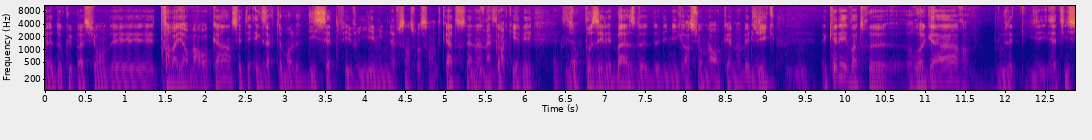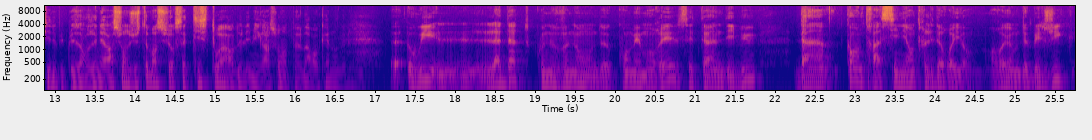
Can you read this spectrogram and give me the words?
euh, d'occupation des travailleurs marocains. C'était exactement le 17 février 1964. C'est un, accord qui allait, ils ont posé les bases de, l'immigration marocaine en Belgique. Mm-hmm. Quel est votre regard vous êtes ici depuis plusieurs générations, justement sur cette histoire de l'immigration un peu marocaine en Belgique? Euh, oui, la date que nous venons de commémorer, c'est un début d'un contrat signé entre les deux royaumes, le royaume de Belgique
